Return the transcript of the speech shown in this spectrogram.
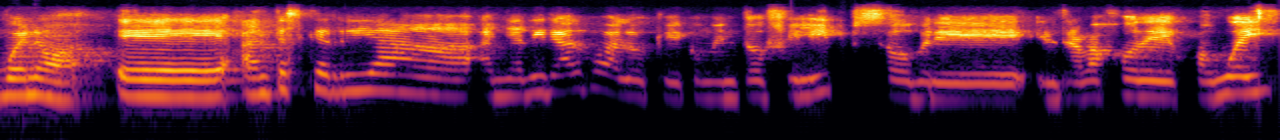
Bueno, eh, antes querría añadir algo a lo que comentó Philip sobre el trabajo de Huawei.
